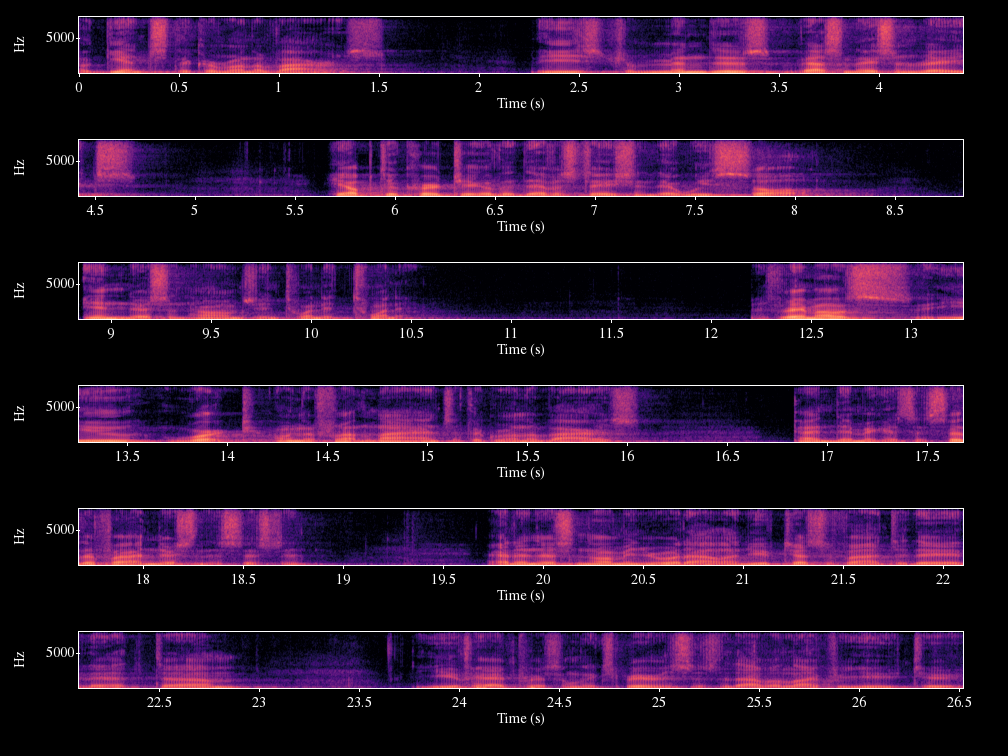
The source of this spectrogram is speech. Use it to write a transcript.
against the coronavirus. These tremendous vaccination rates helped to curtail the devastation that we saw in nursing homes in 2020. Ms. Ramos, you worked on the front lines of the coronavirus pandemic as a certified nursing assistant at a nursing home in Rhode Island. You've testified today that um, you've had personal experiences that I would like for you to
